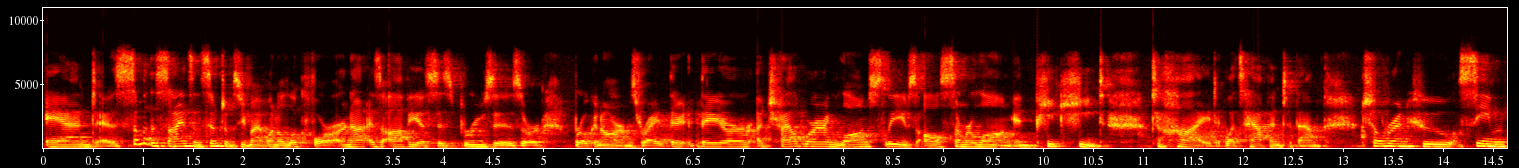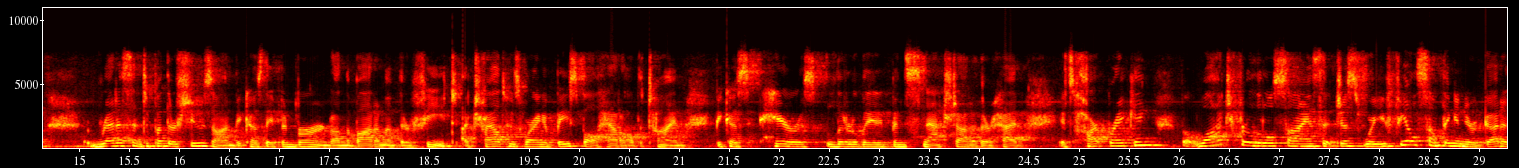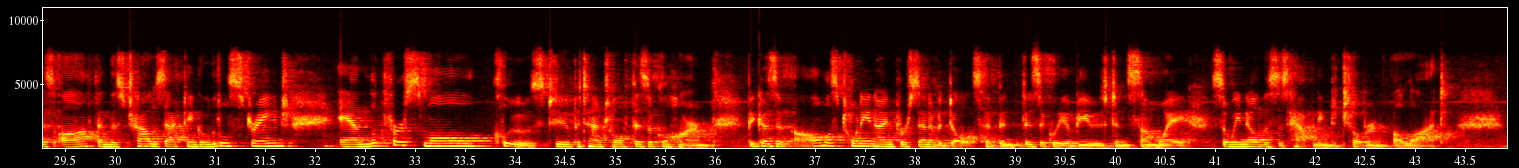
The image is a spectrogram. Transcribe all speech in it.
And uh, some of the signs and symptoms you might want to look for are not as obvious as bruises or broken arms, right? They, they are a child wearing long sleeves all summer long in peak heat to hide what's happened to them. Children who seem reticent to put their shoes on because they've been burned on the bottom of their feet. A child who's wearing a baseball hat all the time because hair has literally been snatched out of their head. It's heartbreaking, but watch for little signs that just where you feel something in your gut is off and and this child is acting a little strange, and look for small clues to potential physical harm because almost 29% of adults have been physically abused in some way. So we know this is happening to children a lot.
